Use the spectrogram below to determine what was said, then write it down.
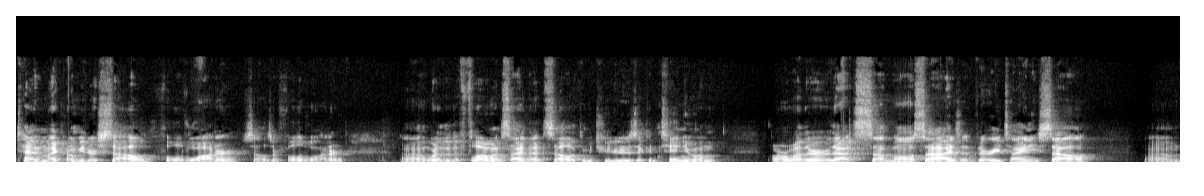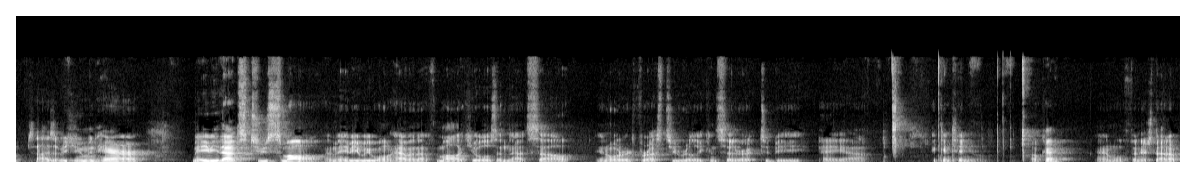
10 micrometer cell full of water, cells are full of water, uh, whether the flow inside that cell can be treated as a continuum, or whether that small size, a very tiny cell, um, size of a human hair, maybe that's too small and maybe we won't have enough molecules in that cell in order for us to really consider it to be a, uh, a continuum. Okay, and we'll finish that up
